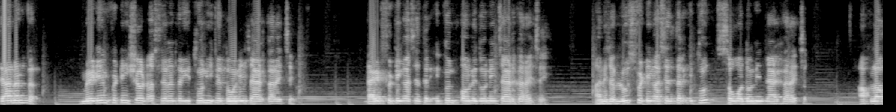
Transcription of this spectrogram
त्यानंतर मीडियम फिटिंग शर्ट असल्यानंतर इथून इथे दोन इंच ऍड करायचे. टाईट फिटिंग असेल तर इथून पावणे दोन इंच ऍड करायचे. आणि जर लूज फिटिंग असेल तर इथून सव्वा दोन इंच ऍड करायचं. आपला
